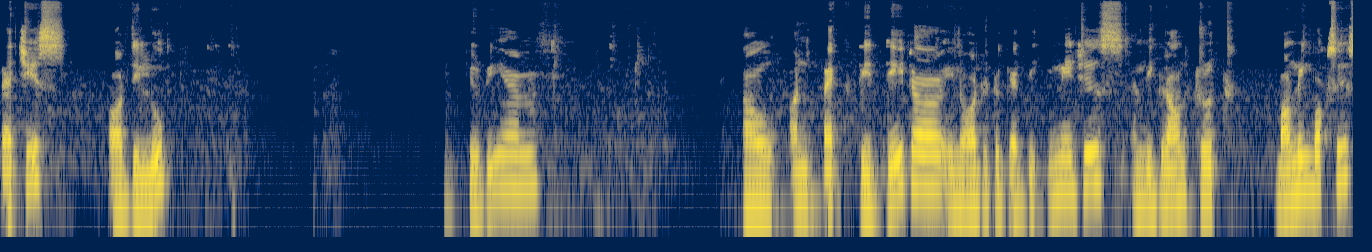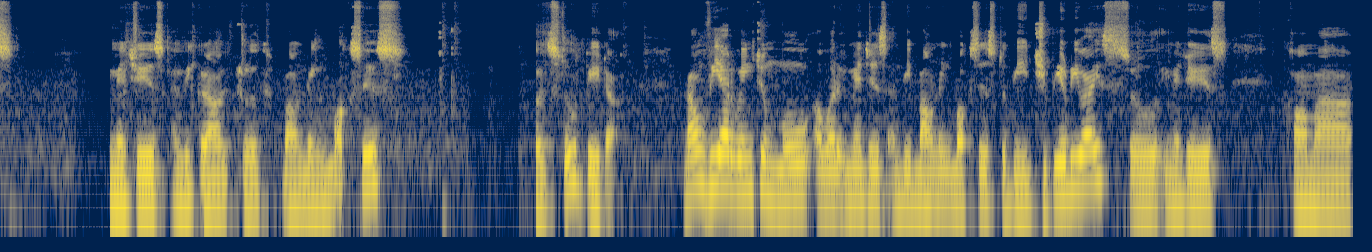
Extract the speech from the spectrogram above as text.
patches or the loop tqdm now unpack the data in order to get the images and the ground truth bounding boxes. Images and the ground truth bounding boxes equals to data. Now we are going to move our images and the bounding boxes to the GPU device. So images comma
